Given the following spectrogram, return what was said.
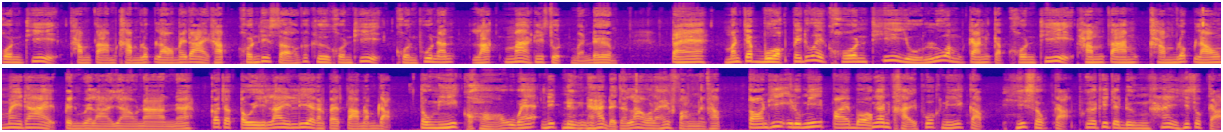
คนที่ทำตามคำลบเราไม่ได้ครับ คนที่สองก็คือคนที่คนผู้นั้นรักมากที่สุดเหมือนเดิม แต่มันจะบวกไปด้วยคนที่อยู่ร่วมกันกับคนที่ทำตามคำลบเล้าไม่ได้เป็นเวลายาวนานนะ ก็จะตุยไล่เลี่ยกันไปตามลำดับ ตรงนี้ขอแวะนิดนึงนะ เดี๋ยวจะเล่าอะไรให้ฟังนะครับ ตอนที่อิลูมิไปบอกเงื่อนไขพวกนี้กับฮิโซกะเพื่อที่จะดึงให้ฮิโซกะ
